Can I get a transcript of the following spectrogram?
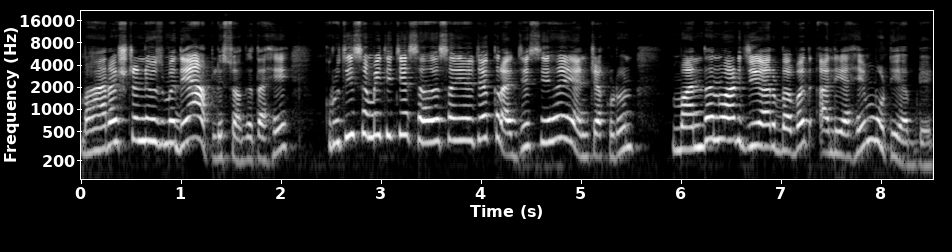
महाराष्ट्र न्यूजमध्ये आपले स्वागत आहे. कृती समितीचे सहसंयोजक राजेसिंह यांच्याकडून मानधनवाढ जी आरबाबत आली आहे मोठी अपडेट.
